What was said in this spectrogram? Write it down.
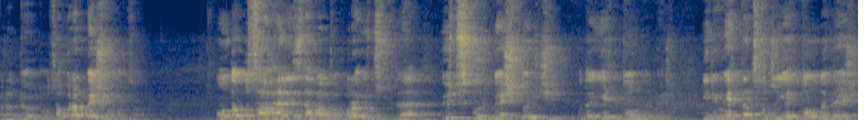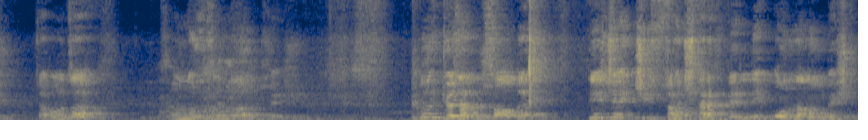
bura 4 olsa, bura 5 olacaq. Onda bu sahə necə tapacaq? Bura 3-dür də. 3 vur 5 bölü 2. Bu da 7 onda 5. 27-dən çıxacaq 7 onda 5. Cavab olacaq 19 onda 5. Bu gözəl bir sualdır. Deyir ki, iki, tane iki tərəfi verilib, 10-dan 15-dir.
